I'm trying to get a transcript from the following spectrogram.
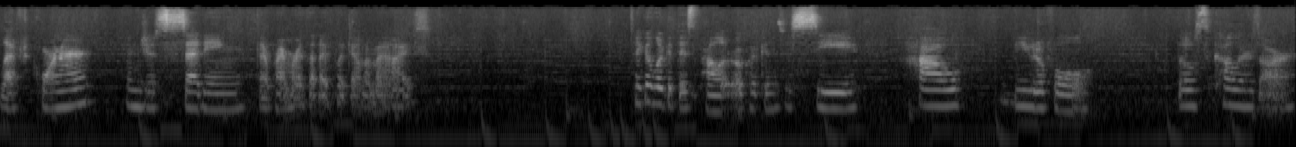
left corner and just setting the primer that I put down on my eyes. Take a look at this palette real quick and just see how beautiful those colors are.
